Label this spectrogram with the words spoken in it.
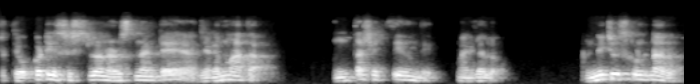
ప్రతి ఒక్కటి సృష్టిలో నడుస్తుందంటే జగన్మాత. అంత శక్తి ఉంది మహిళలో అన్ని చూసుకుంటున్నారు.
